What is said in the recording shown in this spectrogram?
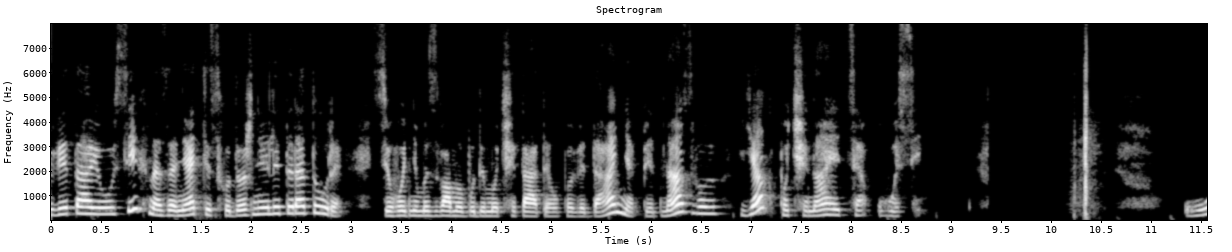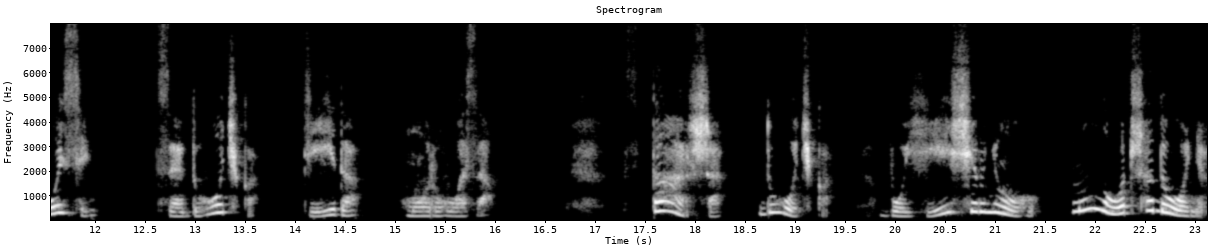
Вітаю усіх на занятті з художньої літератури. Сьогодні ми з вами будемо читати оповідання під назвою Як починається осінь. Осінь це дочка Діда Мороза. Старша дочка, бо є ще в нього молодша доня.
